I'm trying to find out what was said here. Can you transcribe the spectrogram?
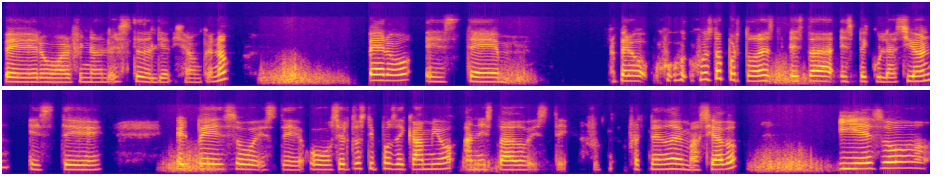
pero al final este del día dijeron que no. Pero, este, pero ju- justo por toda est- esta especulación, este, el peso, este, o ciertos tipos de cambio han estado, este, fluc- fluctuando demasiado. Y eso,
